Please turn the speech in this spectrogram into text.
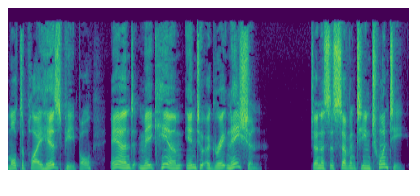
multiply his people, and make him into a great nation. Genesis 17:20.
